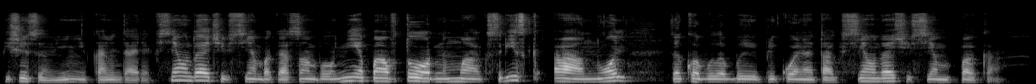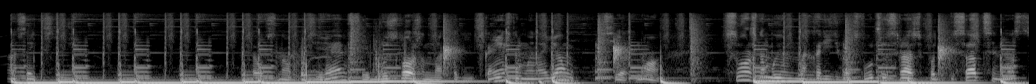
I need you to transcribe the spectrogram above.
Пиши свое мнение в комментариях. Всем удачи, всем пока. С вами был неповторный Макс Риск А0. Такое было бы прикольно. Так, всем удачи, всем пока. На всякий случай. А снова потеряемся и будет сложно находить. Находить вас. Лучше сразу подписаться и нас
